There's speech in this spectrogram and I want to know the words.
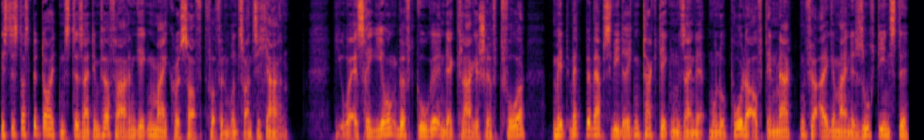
ist es das bedeutendste seit dem Verfahren gegen Microsoft vor 25 Jahren. Die US-Regierung wirft Google in der Klageschrift vor, mit wettbewerbswidrigen Taktiken seine Monopole auf den Märkten für allgemeine Suchdienste,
